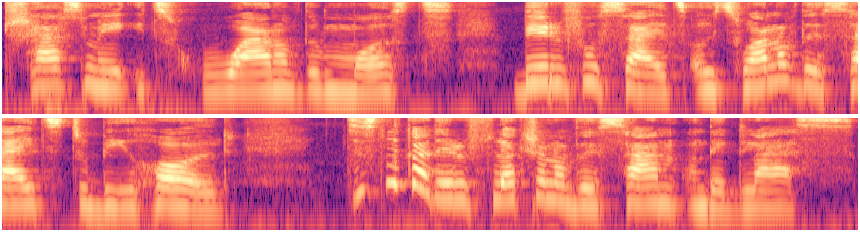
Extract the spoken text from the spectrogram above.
trust me, it's one of the most beautiful sights, or it's one of the sights to behold. Just look at the reflection of the sun on the glass.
